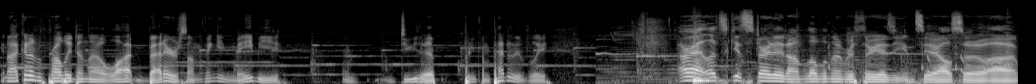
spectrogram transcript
You know, I could have probably done that a lot better, so I'm thinking maybe do that pretty competitively. Alright, let's get started on level number 3. As you can see, I also uh,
